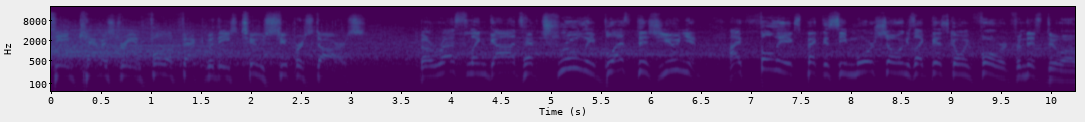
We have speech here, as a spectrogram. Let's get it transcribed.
team chemistry in full effect with these two superstars. The wrestling gods have truly blessed this union. I fully expect to see more showings like this going forward from this duo.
